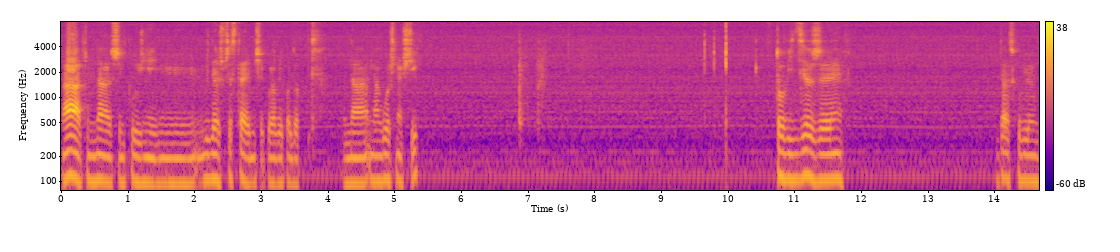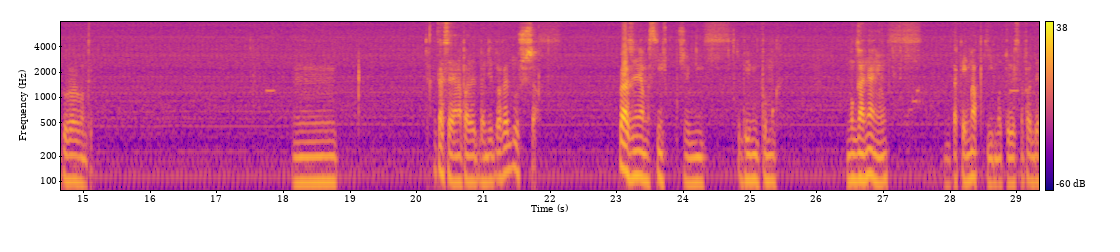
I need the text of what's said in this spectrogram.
a czym dalszym później, yy, widać, już przestaje mi się kurwa wychodzą na, na głośności. To widzę, że teraz kupiłem kurwa wątek. Mm. Ta seria naprawdę będzie trochę dłuższa. Chyba, że nie mam z kimś, żeby żeby mi pomógł w oganianiu takiej mapki, bo to jest naprawdę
